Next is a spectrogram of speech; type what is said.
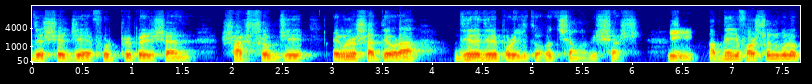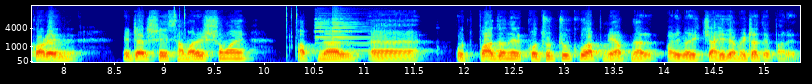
দেশের যে ফুড প্রিপারেশন শাকসবজি এগুলোর সাথে ওরা ধীরে ধীরে পরিচিত হচ্ছে আমার বিশ্বাস। আপনি যে ফসলগুলো করেন এটার সেই সামারের সময় আপনার উৎপাদনের কতটুকু আপনি আপনার পারিবারিক চাহিদা মেটাতে পারেন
